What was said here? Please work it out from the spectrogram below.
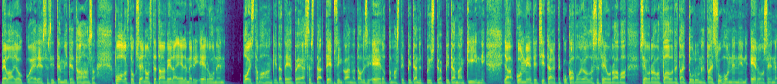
pelaa joukkue edessä sitten miten tahansa. Puolustukseen nostetaan vielä Elmeri Eronen, loistava hankinta TPSstä. Tepsin kannalta olisi ehdottomasti pitänyt pystyä pitämään kiinni. Ja kun mietit sitä, että kuka voi olla se seuraava, seuraava palve tai Turunen tai Suhonen, niin Erosen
